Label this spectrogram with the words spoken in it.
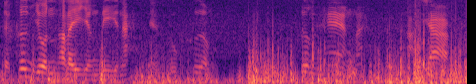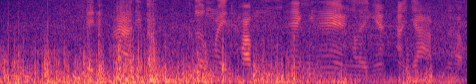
แต่เครื่องยนต์อะไรยังดีนะเนี่ยดูเครื่องเครื่องแห้งนะหายาก 45 ที่แบบเครื่องไม่ทำแห้งๆอะไรเงี้ยหายากนะครับ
